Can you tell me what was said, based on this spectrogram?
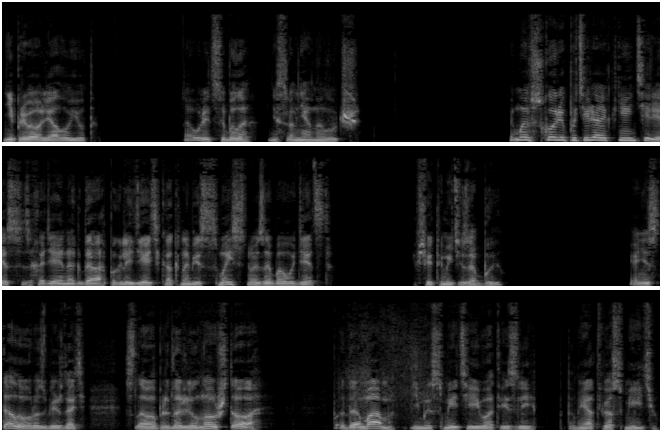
не прибавлял уют. На улице было несравненно лучше. И мы вскоре потеряли к ней интерес, заходя иногда поглядеть, как на бессмысленную забаву детства. И все это Митя забыл. Я не стал его разбеждать. Слава предложил, ну что, по домам, и мы с Митей его отвезли. Потом я отвез Митю.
